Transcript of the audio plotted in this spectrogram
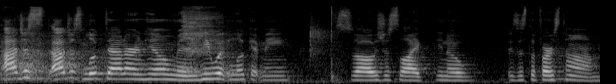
I just I just looked at her and him and he wouldn't look at me. So I was just like, you know, is this the first time?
